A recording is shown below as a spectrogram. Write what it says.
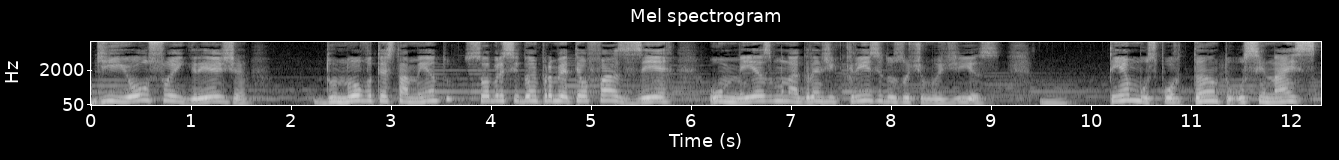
guiou sua igreja do Novo Testamento sobre esse dom e prometeu fazer o mesmo na grande crise dos últimos dias. Temos, portanto, os sinais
